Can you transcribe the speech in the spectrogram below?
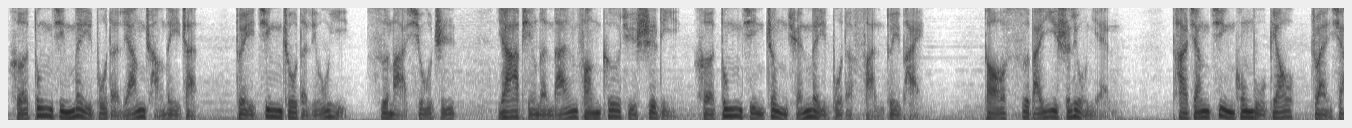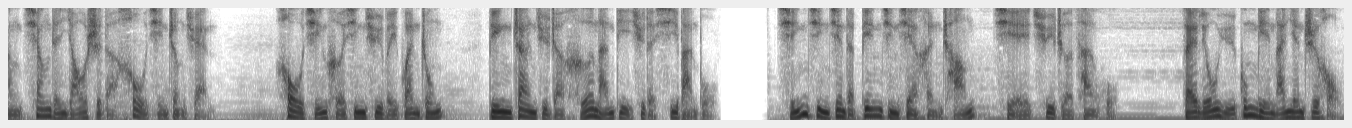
和东晋内部的两场内战，对荆州的刘毅、司马修之压平了南方割据势力和东晋政权内部的反对派。到四百一十六年，他将进攻目标转向羌人姚氏的后秦政权，后秦核心区为关中。并占据着河南地区的西半部，秦晋间的边境线很长且曲折参互。在刘禹攻灭南燕之后，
